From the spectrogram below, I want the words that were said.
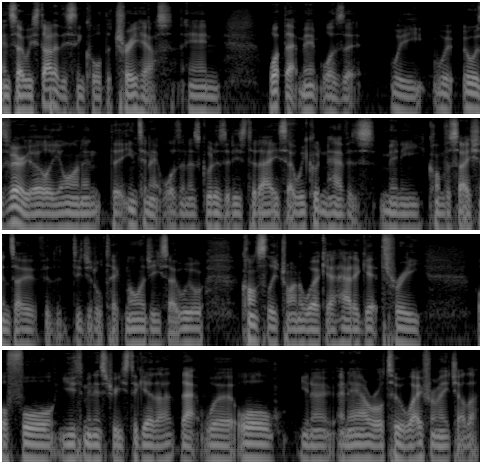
And so we started this thing called the Treehouse. And what that meant was that we, we, it was very early on and the internet wasn't as good as it is today so we couldn't have as many conversations over the digital technology so we were constantly trying to work out how to get three or four youth ministries together that were all you know an hour or two away from each other.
